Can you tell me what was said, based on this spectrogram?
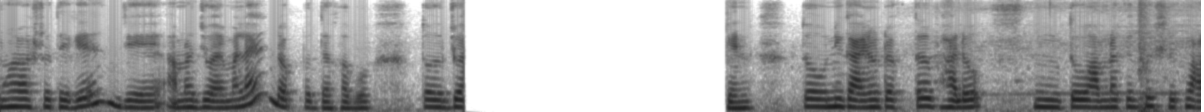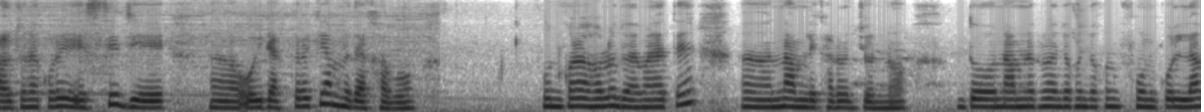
মহারাষ্ট্র থেকে যে আমরা জয়মালায় ডক্টর দেখাবো। তো তো উনি গাইনো ডাক্তার ভালো। তো আমরা কিন্তু সেরকম আলোচনা করে এসেছি যে ওই ডাক্তারকে আমরা দেখাবো। ফোন করা হলো জয়মালাতে নাম লেখানোর জন্য। তো নাম লেখানো যখন যখন ফোন করলাম,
